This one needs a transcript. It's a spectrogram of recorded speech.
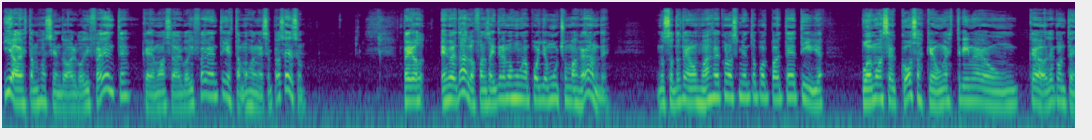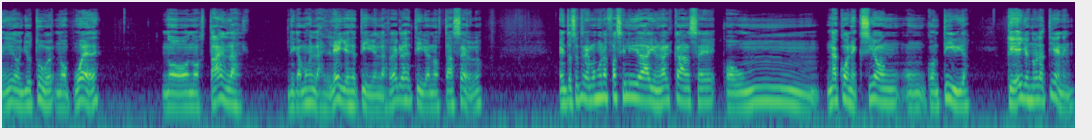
Y ahora estamos haciendo algo diferente. Queremos hacer algo diferente y estamos en ese proceso. Pero es verdad, los fansite tenemos un apoyo mucho más grande. Nosotros tenemos más reconocimiento por parte de Tibia. Podemos hacer cosas que un streamer o un creador de contenido, un youtuber, no puede. No, no está en las digamos, en las leyes de tibia, en las reglas de tibia, no está hacerlo. Entonces tenemos una facilidad y un alcance o una conexión con tibia que ellos no la tienen.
